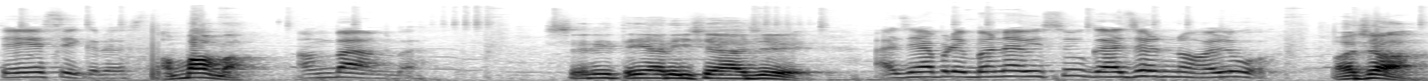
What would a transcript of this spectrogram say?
જય શ્રી કૃષ્ણ. અંબામાં અંબા. અંબા શેની તૈયારી છે આજે? આજે આપણે બનાવીશું ગાજરનો હલવો. અચ્છા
